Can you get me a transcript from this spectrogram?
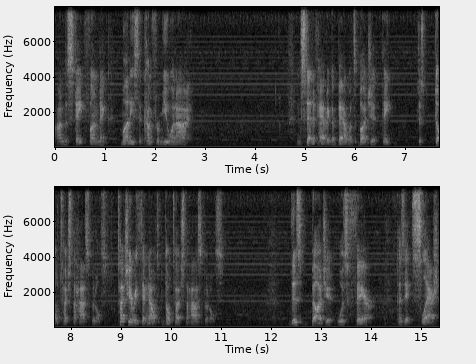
on the state funding, monies that come from you and I. Instead of having a balanced budget, they just don't touch the hospitals. Touch everything else, but don't touch the hospitals. This budget was fair because it slashed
